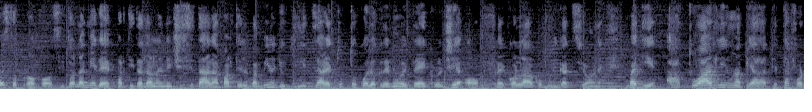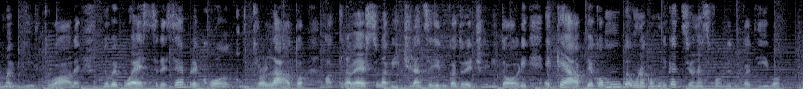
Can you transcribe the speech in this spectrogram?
questo proposito la mia idea è partita dalla necessità da parte del bambino di utilizzare tutto quello che le nuove tecnologie offre con la comunicazione, ma di attuarli in una pia- piattaforma virtuale dove può essere sempre co- controllato attraverso la vigilanza di educatori e genitori e che abbia comunque una comunicazione a sfondo educativo.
